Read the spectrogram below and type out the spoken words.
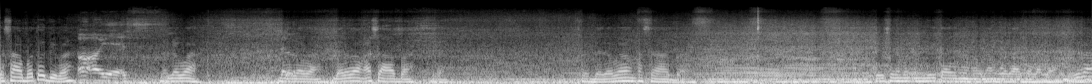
kasaba to, di ba? Oo, yes. Dalawa. Dalawa. Dalawang kasaba. Yan. So, dalawang kasaba. Kasi naman umuwi tayo ng walang wala talaga. Di ba?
